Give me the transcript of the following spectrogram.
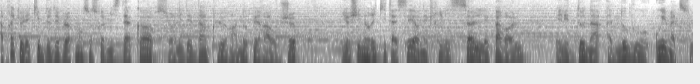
Après que l'équipe de développement se soit mise d'accord sur l'idée d'inclure un opéra au jeu, Yoshinori Kitase en écrivit seul les paroles et les donna à Nobuo Uematsu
